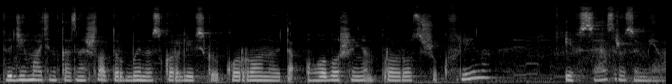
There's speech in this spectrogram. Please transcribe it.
Тоді матінка знайшла торбину з королівською короною та оголошенням про розшук Фліна і все зрозуміла.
